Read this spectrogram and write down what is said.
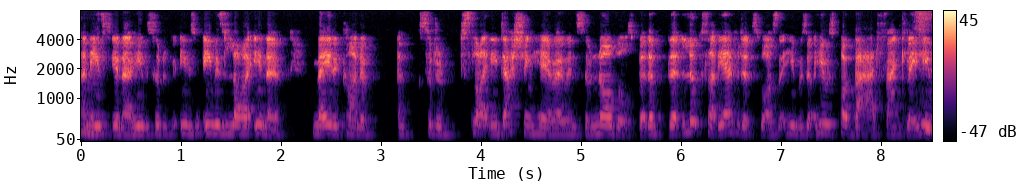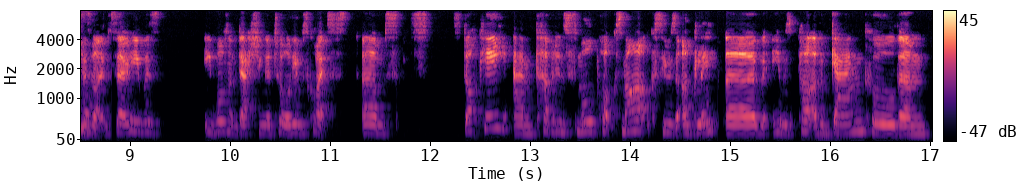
and he's you know he was sort of he was he was like you know made a kind of a sort of slightly dashing hero in some novels, but that looks like the evidence was that he was he was quite bad. Frankly, he was like so he was he wasn't dashing at all. He was quite um, stocky and covered in smallpox marks. He was ugly. Uh, he was part of a gang called um,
